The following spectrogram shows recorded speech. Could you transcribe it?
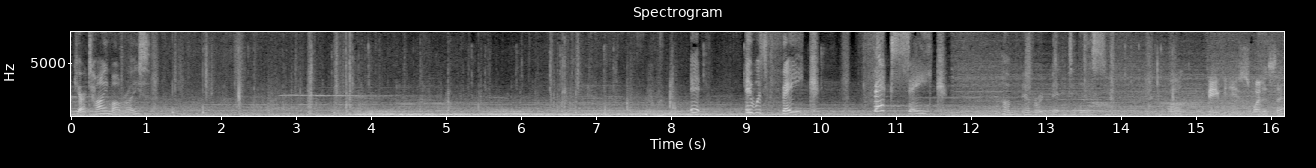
Took your time, all right. It... it was fake. Feck's sake. I'm never admitting to this. Well, baby Jesus, what is that?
